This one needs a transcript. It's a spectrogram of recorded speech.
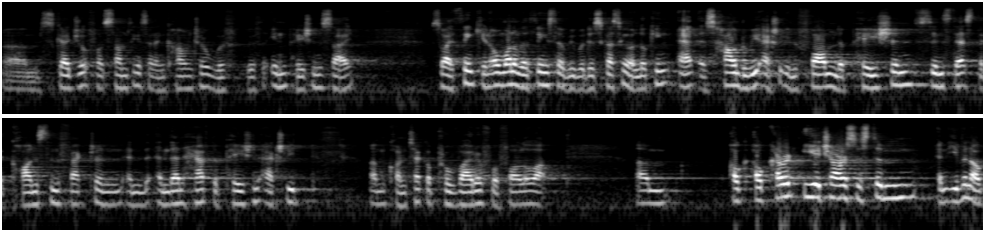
um, scheduled for something as an encounter with, with the inpatient side. So I think, you know, one of the things that we were discussing or looking at is how do we actually inform the patient since that's the constant factor and, and, and then have the patient actually um, contact a provider for follow-up. Um, our, our, current EHR system and even our,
